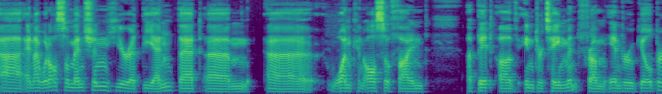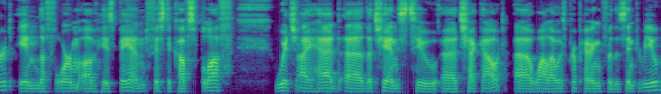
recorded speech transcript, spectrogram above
Uh, and I would also mention here at the end that um, uh, one can also find a bit of entertainment from Andrew Gilbert in the form of his band, Fisticuffs Bluff, which I had uh, the chance to uh, check out while I was preparing for this interview.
